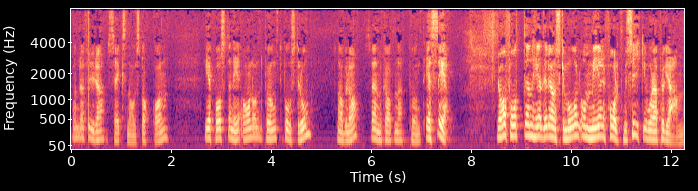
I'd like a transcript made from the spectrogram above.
104 60 Stockholm. E-posten är arnold.bostrom snabela sverigedemokraterna.se Jag har fått en hel del önskemål om mer folkmusik i våra program.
